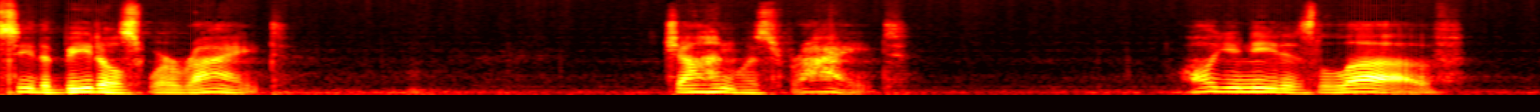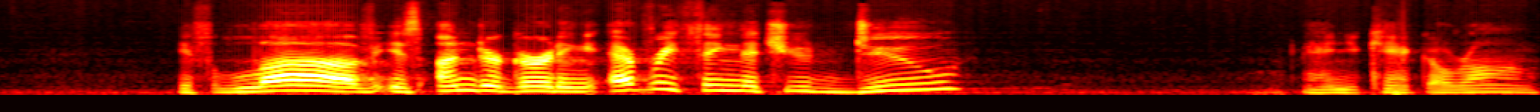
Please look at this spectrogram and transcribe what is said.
see, the Beatles were right. John was right. All you need is love. If love is undergirding everything that you do, man, you can't go wrong.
